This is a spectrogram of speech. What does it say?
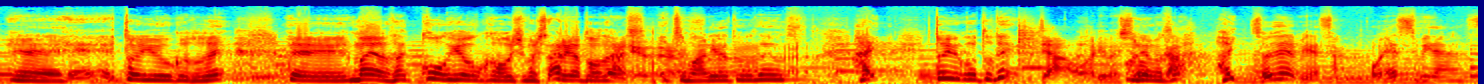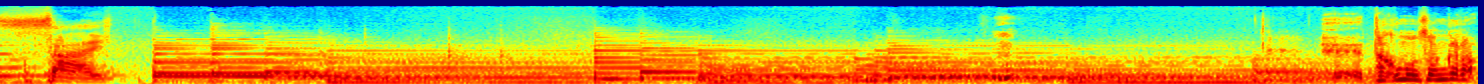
えー、ということで、えー、前田さん高評価をしました。ありがとうございます。いつもありがとうございます。はい。ということでじゃあ終わりましょうか。はい。それでは皆さんおやすみなさい。えー、タコモンさんから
